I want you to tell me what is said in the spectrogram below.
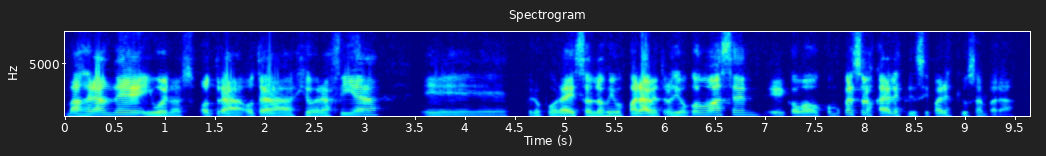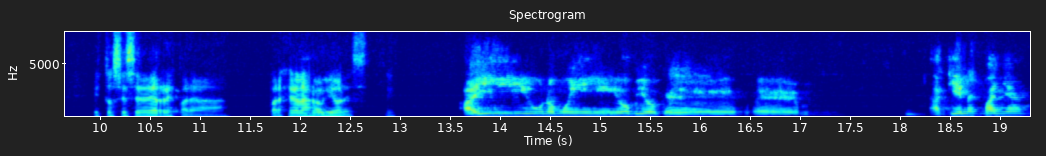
más grandes y bueno, es otra, otra geografía, eh, pero por ahí son los mismos parámetros. Digo, ¿cómo hacen? Eh, cómo, ¿Cuáles son los canales principales que usan para estos SDRs para, para generar las reuniones? Hay uno muy obvio que eh, aquí en España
